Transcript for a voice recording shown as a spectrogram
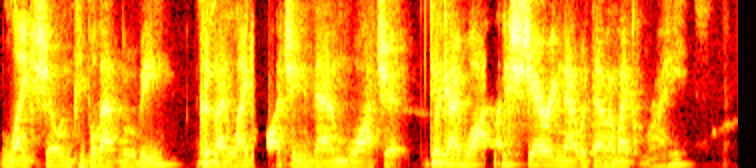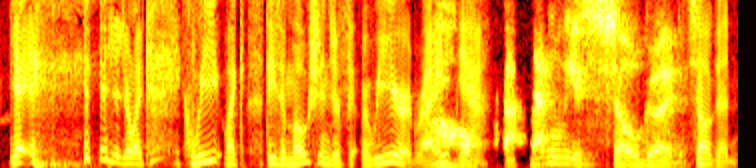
like showing people that movie because I like watching them watch it. Dude. Like I wa- like sharing that with them. I'm like, right? yeah, you're like we like these emotions are, f- are weird, right? Oh, yeah. God, that movie is so good. So good.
